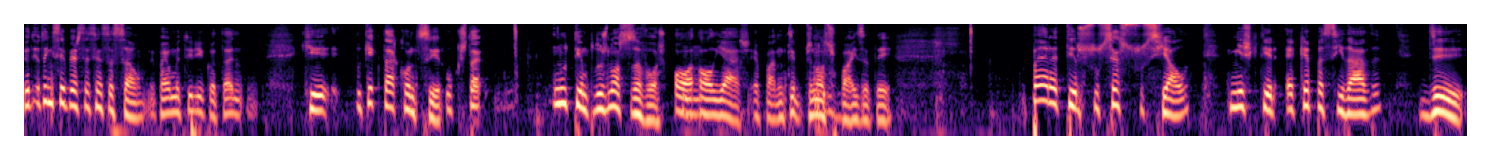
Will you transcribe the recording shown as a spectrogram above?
Eu tenho sempre esta sensação, epá, é uma teoria que eu tenho, que o que é que está a acontecer? O que está no tempo dos nossos avós, ou, Uhum. ou aliás, epá, no tempo dos nossos pais até, para ter sucesso social, tinhas que ter a capacidade de,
